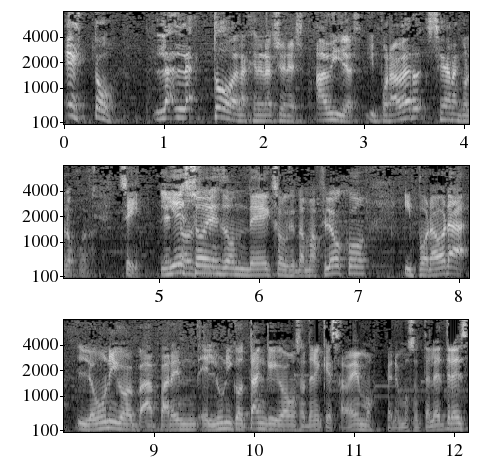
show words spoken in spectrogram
Esto, la- la- todas las generaciones habidas y por haber se ganan con los juegos. Sí, y Entonces- eso es donde Xbox está más flojo. Y por ahora, lo único el único tanque que vamos a tener, que sabemos, veremos hasta el E3,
